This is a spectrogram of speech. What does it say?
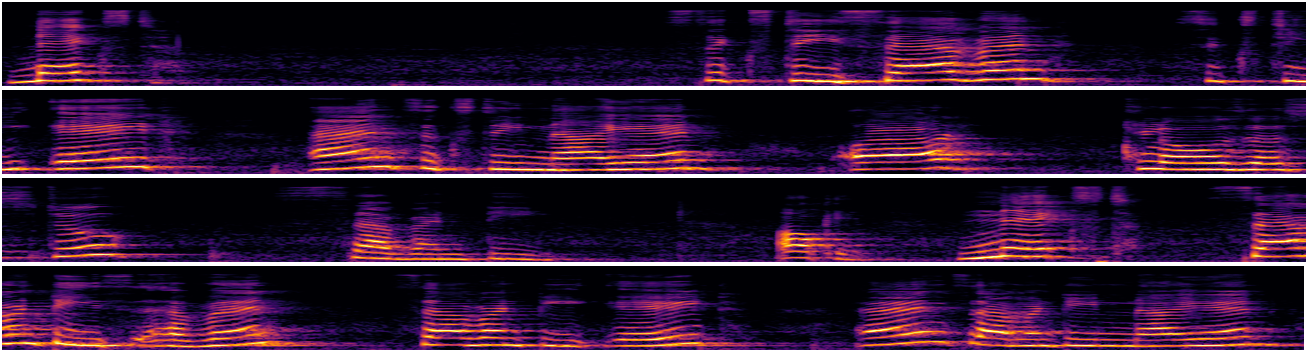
next 67 68 and 69 are closest to 70 okay next 77 78 and 79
